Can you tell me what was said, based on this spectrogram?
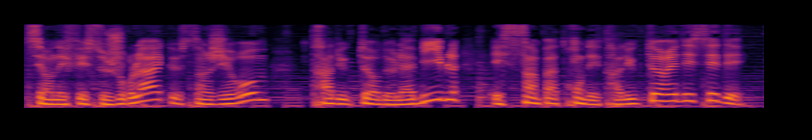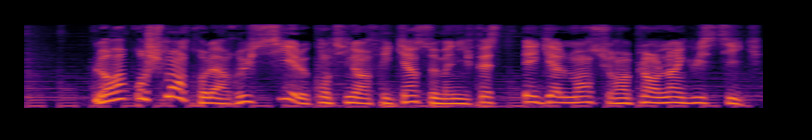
C'est en effet ce jour-là que Saint Jérôme, traducteur de la Bible et saint patron des traducteurs, est décédé. Le rapprochement entre la Russie et le continent africain se manifeste également sur un plan linguistique.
